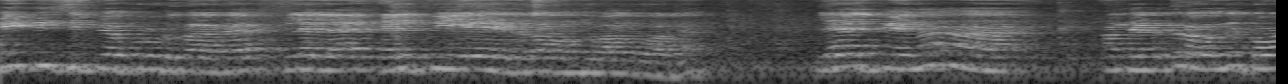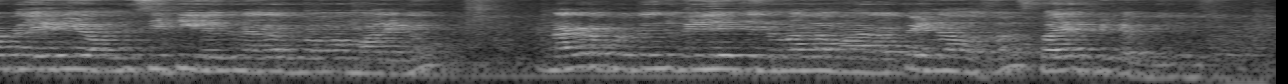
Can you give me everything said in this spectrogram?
டிடிசிபி அப்ரூவ்டுக்காக இல்லை எல்பிஏ இதெல்லாம் வந்து வாங்குவாங்க. எல்பிஏனா அந்த இடத்துல வந்து டோட்டல் ஏரியா வந்து சிட்டிலேருந்து நகர்ப்புறமாக மாறிடும். நகர்ப்புறத்துலேருந்து வில்லேஜ் இந்த மாதிரிலாம் மாறுறப்ப என்ன ஆகும் ஸ்கொயர் ஃபீட் அப்படின்னு சொல்கிறாங்க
